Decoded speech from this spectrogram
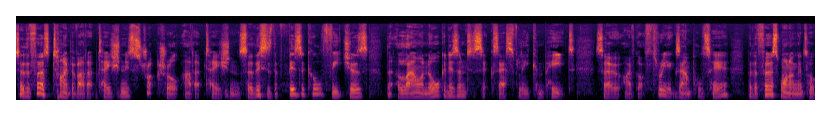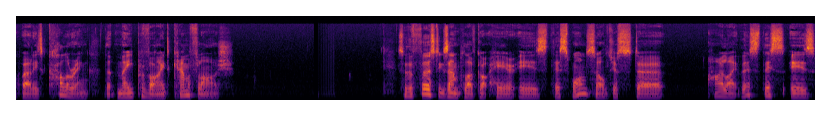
So the first type of adaptation is structural adaptation. So this is the physical features that allow an organism to successfully compete. So I've got three examples here, but the first one I'm going to talk about is colouring that may provide camouflage. So the first example I've got here is this one. So I'll just uh, highlight this. This is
